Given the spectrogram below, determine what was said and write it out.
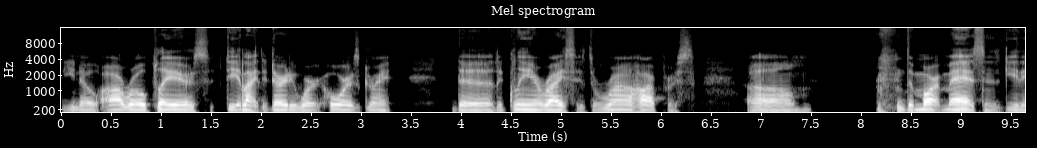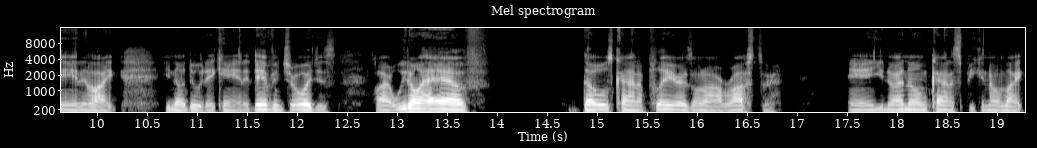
you know our role players did like the dirty work. Horace Grant, the the Glenn Rices, the Ron Harpers, um, the Mark Madsons get in and like, you know, do what they can. The Devin Georges, like we don't have those kind of players on our roster. And you know, I know I'm kind of speaking on like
